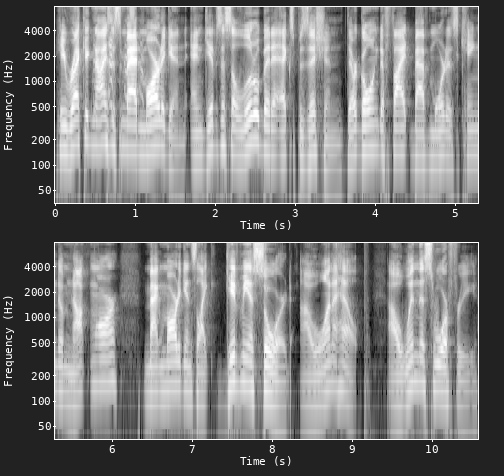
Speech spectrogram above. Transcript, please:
He recognizes Madmartigan and gives us a little bit of exposition. They're going to fight Bavmorda's kingdom, Nockmaar. Mad Mardigan's like, "Give me a sword. I want to help. I'll win this war for you."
